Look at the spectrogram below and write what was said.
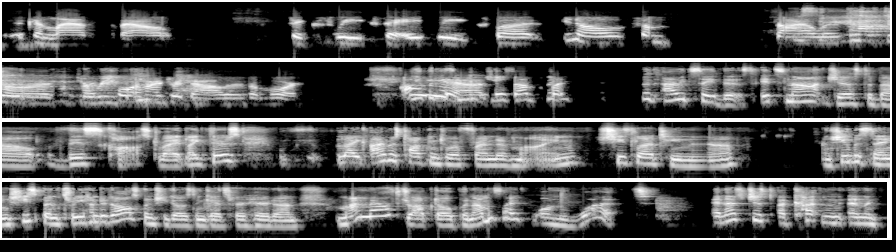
It can last about six weeks to eight weeks, but you know some stylists so charge like four hundred dollars or more. Oh yeah, yeah. Some, but but I would say this it's not just about this cost, right? Like, there's, like, I was talking to a friend of mine, she's Latina, and she was saying she spends $300 when she goes and gets her hair done. My mouth dropped open. I was like, on what? And that's just a cut and, and,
